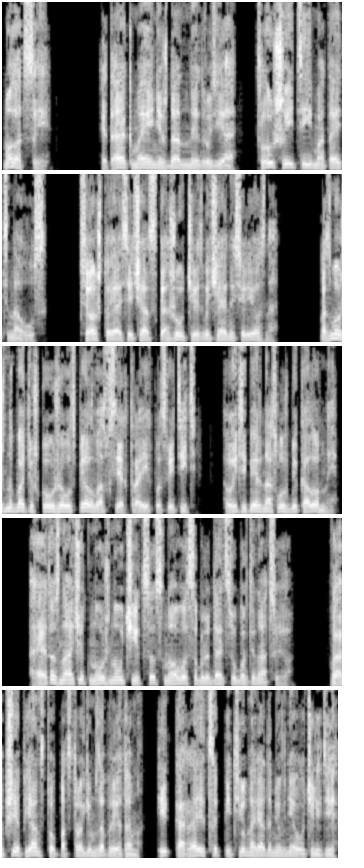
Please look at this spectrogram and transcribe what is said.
Молодцы. Итак, мои нежданные друзья, слушайте и мотайте на ус. Все, что я сейчас скажу, чрезвычайно серьезно. Возможно, батюшка уже успел вас всех троих просветить. Вы теперь на службе колонны. А это значит, нужно учиться снова соблюдать субординацию. Вообще пьянство под строгим запретом и карается пятью нарядами вне очереди,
